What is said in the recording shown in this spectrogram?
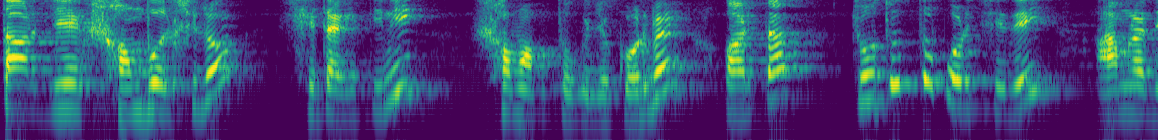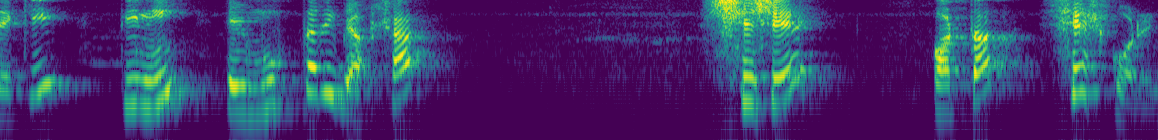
তার যে সম্বল ছিল, সেটাকে তিনি সমাপ্ত করবেন। অর্থাৎ চতুর্থ পরিচ্ছেদেই আমরা দেখি তিনি এই মুক্তারি ব্যবসার শেষে, অর্থাৎ শেষ করেন।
